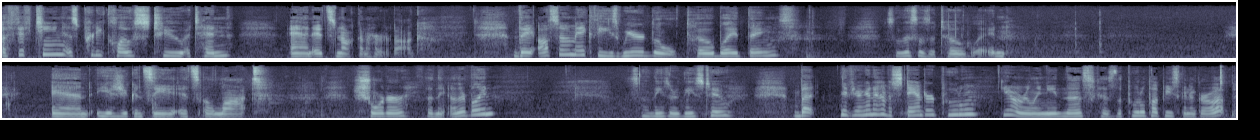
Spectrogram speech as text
A 15 is pretty close to a 10 and it's not gonna hurt a dog. They also make these weird little toe blade things. So this is a toe blade. And as you can see, it's a lot shorter than the other blade. So these are these two. But if you're gonna have a standard poodle, you don't really need this because the poodle puppy's gonna grow up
